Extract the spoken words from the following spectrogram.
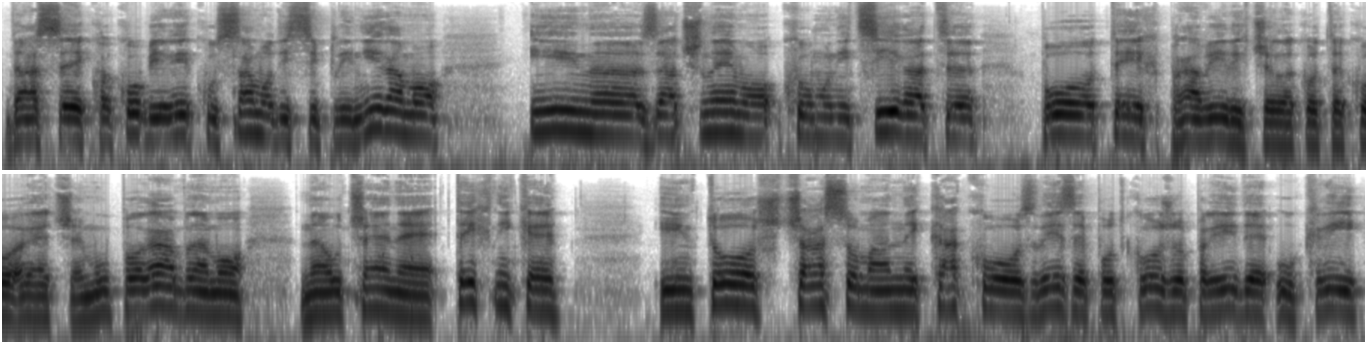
da se, kako bi rekel, samo discipliniramo in uh, začnemo komunicirati eh, po teh pravilih, če lahko tako rečem. Uporabljamo naučene tehnike in to s časoma nekako zleze pod kožo, pride v kri.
